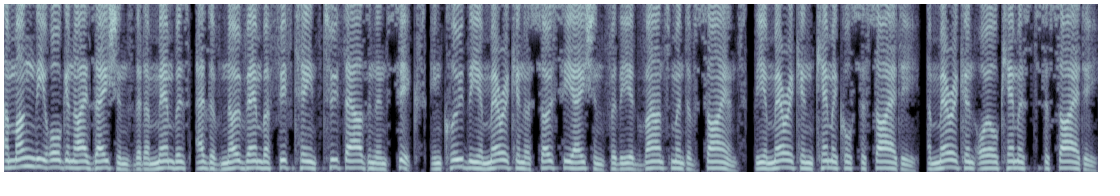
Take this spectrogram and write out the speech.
Among the organizations that are members as of November 15, 2006 include the American Association for the Advancement of Science, the American Chemical Society, American Oil Chemists Society,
